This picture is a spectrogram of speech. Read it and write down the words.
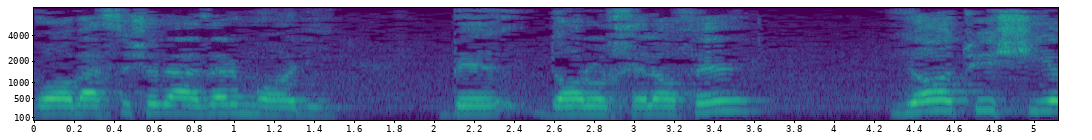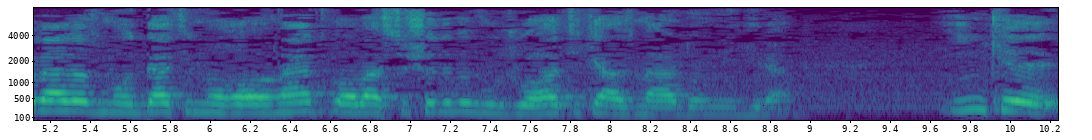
وابسته شده از نظر مالی به دارالخلافه یا توی شیعه بعد از مدتی مقاومت وابسته شده به وجوهاتی که از مردم می‌گیرن. این که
